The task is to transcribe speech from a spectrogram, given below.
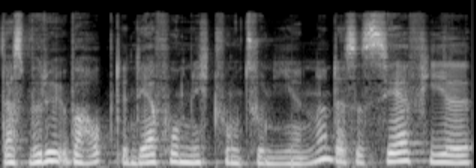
das würde überhaupt in der Form nicht funktionieren. Ne? Das ist sehr viel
